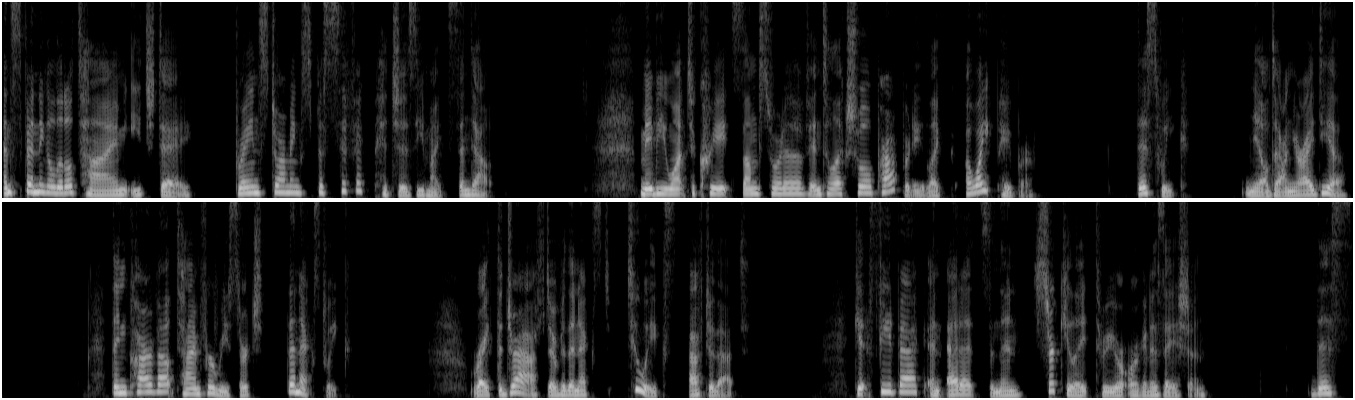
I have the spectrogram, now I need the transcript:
and spending a little time each day brainstorming specific pitches you might send out. Maybe you want to create some sort of intellectual property, like a white paper. This week, nail down your idea. Then carve out time for research the next week. Write the draft over the next two weeks after that. Get feedback and edits, and then circulate through your organization. This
